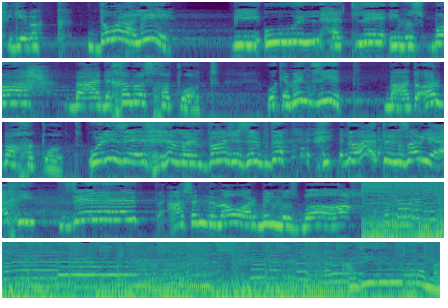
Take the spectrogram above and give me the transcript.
في جيبك. دور عليه. بيقول هتلاقي مصباح بعد خمس خطوات وكمان زيت بعد أربع خطوات. وليه زيت؟ ما ينفعش زبدة ده. وقت هزار يا أخي. زيت عشان ننور بيه المصباح. عزيزي المستمع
